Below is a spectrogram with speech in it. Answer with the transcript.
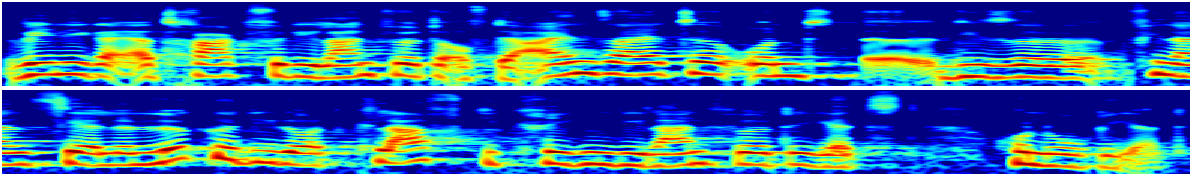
weniger Ertrag für die Landwirte auf der einen Seite und äh, diese finanzielle Lücke, die dort klafft, die kriegen die Landwirte jetzt honoriert.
